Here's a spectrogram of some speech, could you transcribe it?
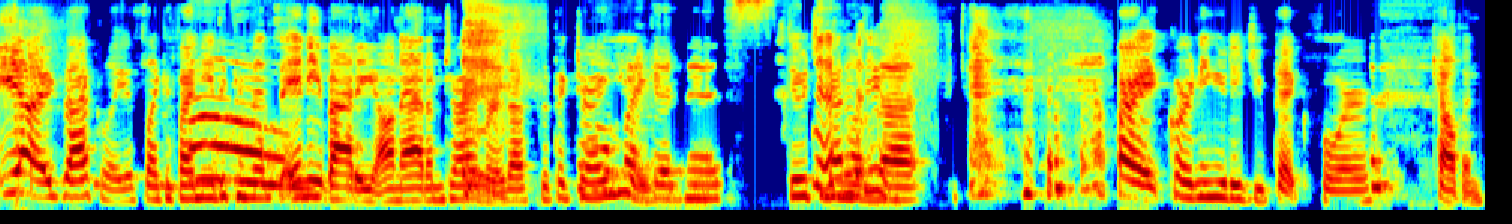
yeah, exactly. It's like if I need to convince anybody on Adam Driver, that's the picture Oh I use. Oh my goodness. Do what you gotta do. that. All right, Courtney, who did you pick for Calvin?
